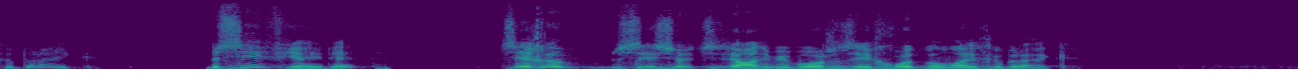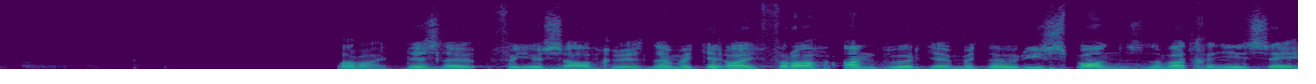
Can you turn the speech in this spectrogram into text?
gebruik. Besef jy dit? Sê gou sê so jy aan die bors en sê God wil my gebruik. Alraai, dis nou vir jouself gewees. Nou moet jy daai vraag antwoord. Jy moet nou respons. Nou wat gaan jy sê?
